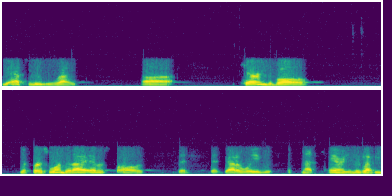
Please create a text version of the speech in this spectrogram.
you're absolutely right. Uh, carrying the ball, the first one that I ever saw that that got away with not carrying, it looked like he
